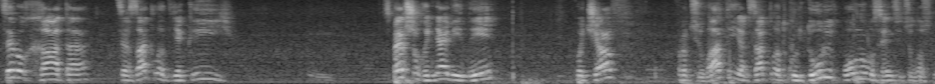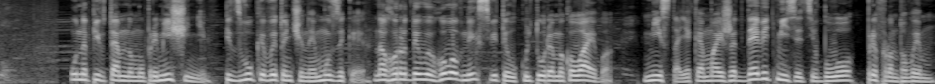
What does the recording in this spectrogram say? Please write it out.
Це рок-хата, це заклад, який з першого дня війни почав працювати як заклад культури в повному сенсі цього слова. У напівтемному приміщенні під звуки витонченої музики нагородили головних світил культури Миколаєва, міста, яке майже 9 місяців було прифронтовим.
